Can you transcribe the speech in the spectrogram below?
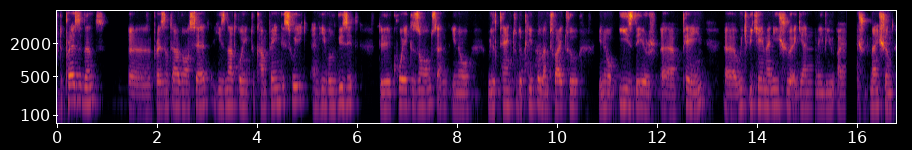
the president uh, President Erdogan said he's not going to campaign this week and he will visit the quake zones and you know will thank to the people and try to you know ease their uh, pain uh, which became an issue again maybe i should mention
